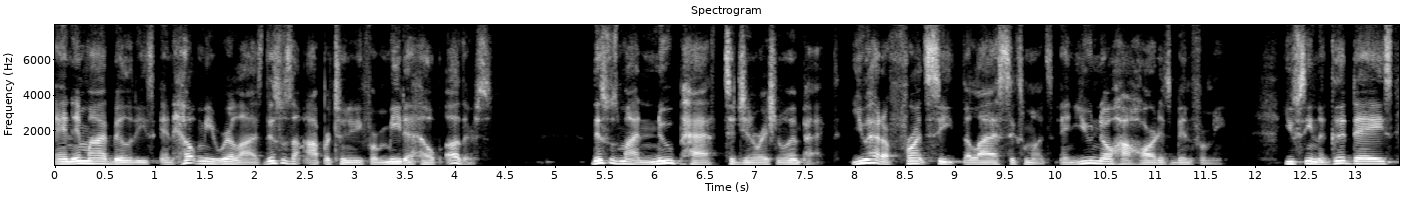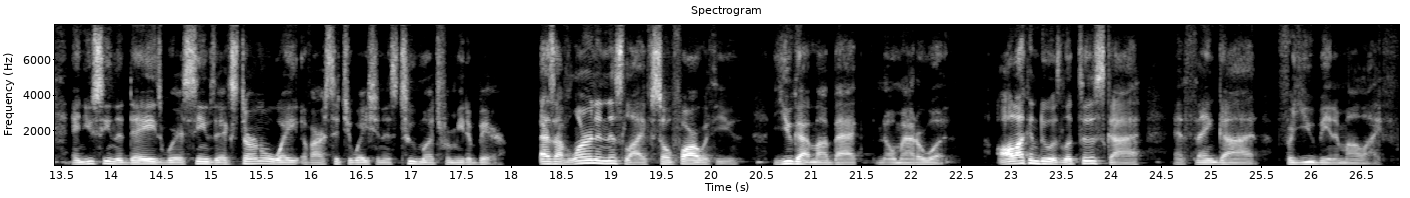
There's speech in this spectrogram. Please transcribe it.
and in my abilities and helped me realize this was an opportunity for me to help others. This was my new path to generational impact. You had a front seat the last six months, and you know how hard it's been for me. You've seen the good days, and you've seen the days where it seems the external weight of our situation is too much for me to bear. As I've learned in this life so far with you, you got my back no matter what. All I can do is look to the sky and thank God for you being in my life.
